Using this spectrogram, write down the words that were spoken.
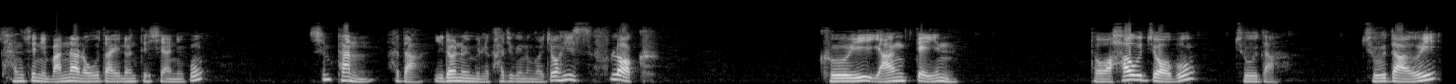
단순히 만나러 오다 이런 뜻이 아니고 심판하다 이런 의미를 가지고 있는 거죠. his flock 그의 양떼인 the house of 주다 주다의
